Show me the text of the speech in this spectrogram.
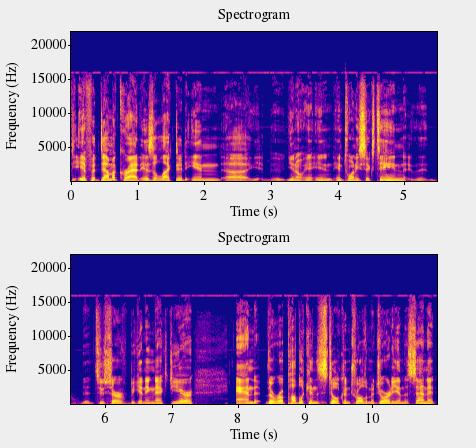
if a Democrat is elected in, uh, you know, in, in 2016 uh, to serve beginning next year, and the Republicans still control the majority in the Senate,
